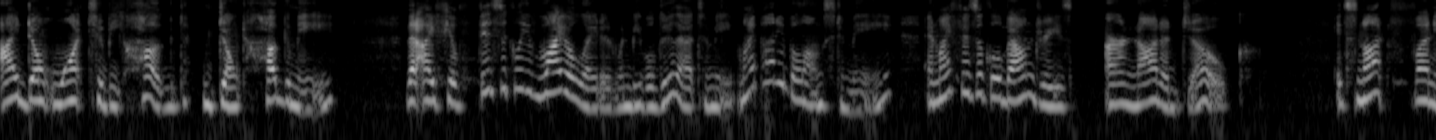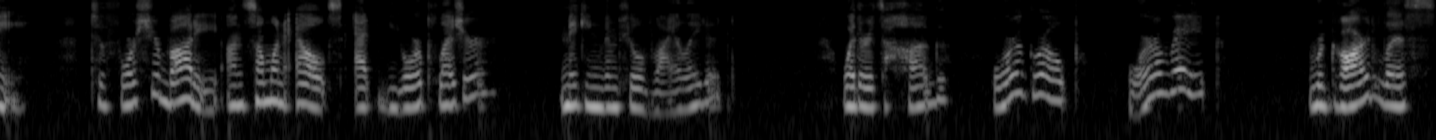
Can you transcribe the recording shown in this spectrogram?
I don't want to be hugged, don't hug me, that I feel physically violated when people do that to me. My body belongs to me, and my physical boundaries are not a joke. It's not funny to force your body on someone else at your pleasure, making them feel violated, whether it's a hug or a grope or a rape, regardless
